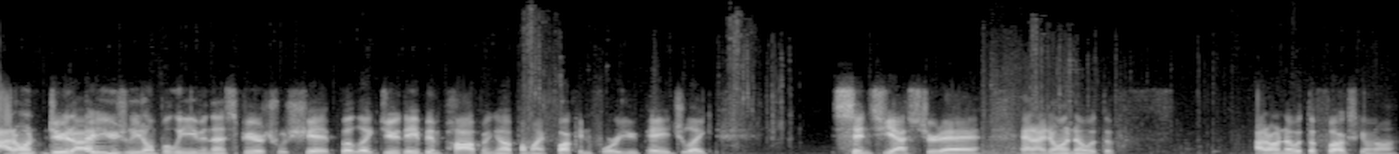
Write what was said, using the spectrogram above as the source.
I don't, dude. I usually don't believe in that spiritual shit, but like, dude, they've been popping up on my fucking for you page like since yesterday, and I don't know what the, I don't know what the fuck's going on.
